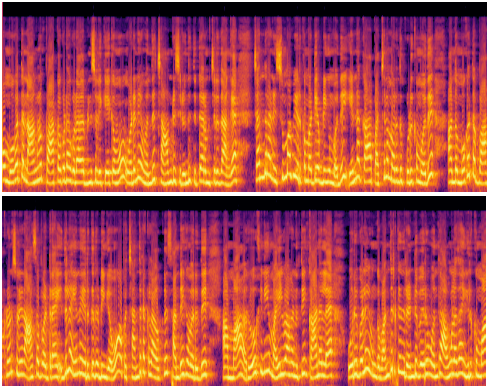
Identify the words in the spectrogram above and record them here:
உன் முகத்தை நாங்களும் பார்க்கக்கூட கூடாது அப்படின்னு சொல்லி கேட்கவும் உடனே வந்து சாமுண்டிசிரி வந்து திட்ட ஆரம்பிச்சிருந்தாங்க. சந்திரா நீ சும்மாவே இருக்க மாட்டே அப்படிங்கும்போது என்னக்கா பச்சளை மருந்து கொடுக்கும்போது அந்த முகத்தை பார்க்கணும்னு சொல்லி நான் ஆசைப்படுறேன். இதில் என்ன இருக்குது? அப்படிங்கவும் அப்போ சந்திரகலாவுக்கு சந்தேகம் வருது. ஆமாம் ரோஹிணி மயில் வாகனத்தையும் காணலை. ஒருவேளை இவங்க வந்திருக்கிறது ரெண்டு பேரும் வந்து அவங்கள தான் இருக்குமா?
